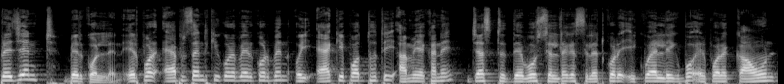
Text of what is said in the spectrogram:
প্রেজেন্ট বের করলেন। এরপর অ্যাবসেন্ট কী করে বের করবেন? ওই একই পদ্ধতি আমি এখানে জাস্ট দেবো সেলটাকে সিলেক্ট করে ইকুয়াল লিখব, এরপরে কাউন্ট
